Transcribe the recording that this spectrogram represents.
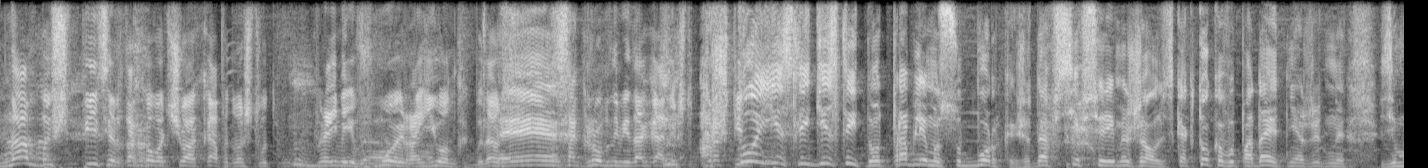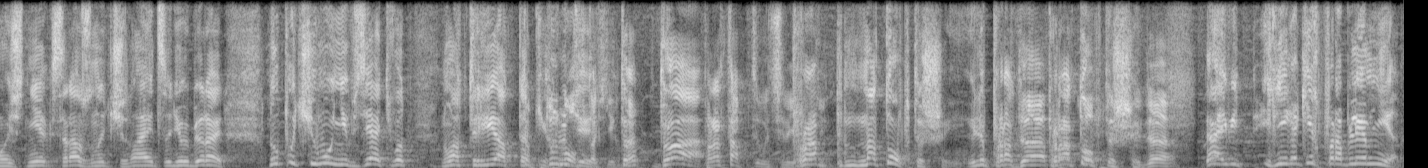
Нам бы в Питер такого чувака, потому что, вот, по крайней мере, в мой район, как бы, да, Эх. с огромными ногами. чтобы А что, если действительно, вот проблема с уборкой же, да, все все время жалуются, как только выпадает неожиданно зимой снег, сразу начинается, не убирать. Ну почему не взять вот, ну, отряд таких людей? таких, да? Да. Протаптывателей. Про, натоптышей. Или про, Да, протоптышей, да. Да, ведь никаких проблем нет.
